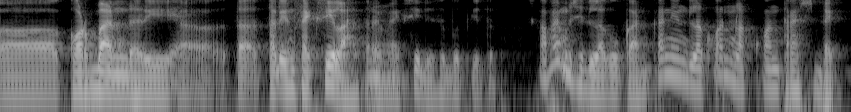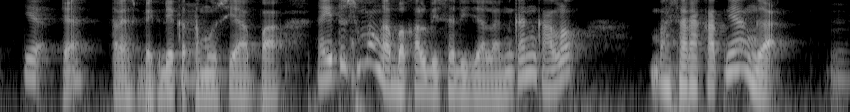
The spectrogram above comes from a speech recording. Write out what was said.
uh, korban dari yeah. Uh, terinfeksi lah, terinfeksi hmm. disebut gitu. Apa yang mesti dilakukan? Kan yang dilakukan melakukan tracebag, yeah. ya, tracebag dia ketemu hmm. siapa. Nah itu semua nggak bakal bisa dijalankan kalau masyarakatnya nggak hmm.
